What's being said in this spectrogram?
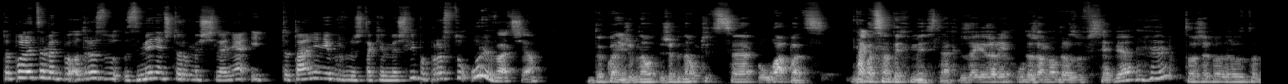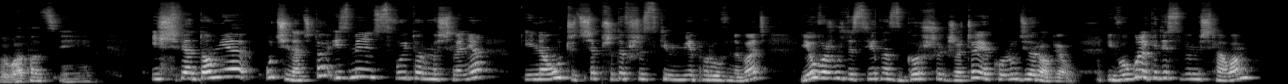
to polecam jakby od razu zmieniać tor myślenia i totalnie nie w takie myśli, po prostu urywać je. Dokładnie, żeby, nau- żeby nauczyć się łapać, Tak. łapać się na tych myślach, że jeżeli uderzamy od razu w siebie, to żeby od razu to wyłapać i I świadomie ucinać to i zmieniać swój tor myślenia i nauczyć się przede wszystkim nie porównywać. Ja uważam, że to jest jedna z gorszych rzeczy, jaką ludzie robią. I w ogóle kiedyś sobie myślałam,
